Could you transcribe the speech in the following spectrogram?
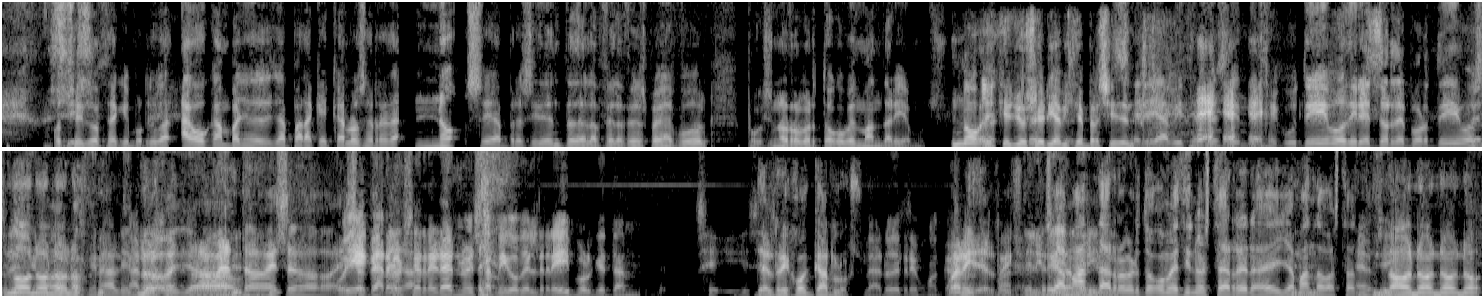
8 y 12 aquí en Portugal. Hago campaña desde ya para que Carlos Herrera no sea presidente de la Federación Española de Fútbol, porque si no Roberto Gómez mandaría mucho. No, es que yo sería vicepresidente. Sería vicepresidente ejecutivo, director deportivo, No, no, no, no. nacional, y No, ya- Roberto, eso. Oye, eso Carlos pega. Herrera no es amigo del rey porque tan. Sí, sí. Del rey Juan Carlos. Claro, del rey Juan Bueno, Carlos. y del rey. Del rey Ya manda Roberto Gómez y no está Herrera, ¿eh? ya manda bastante. En fin. No, no, no, no.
